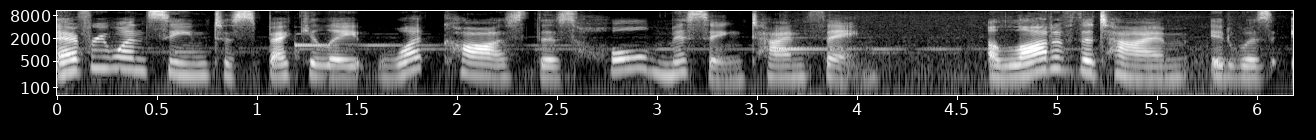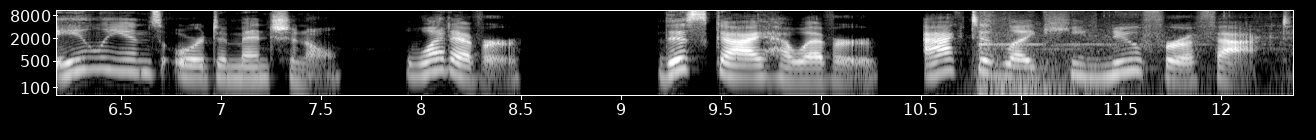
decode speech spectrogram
Everyone seemed to speculate what caused this whole missing time thing. A lot of the time, it was aliens or dimensional, whatever. This guy, however, acted like he knew for a fact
